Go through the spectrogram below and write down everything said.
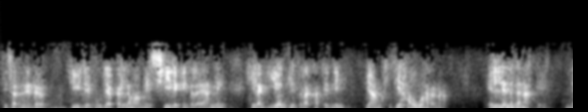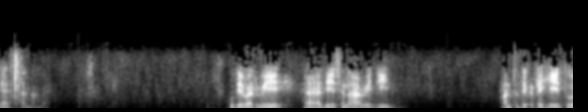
තිසරණයට ජීවිතේ පූජා කරලා මම මේ සීලෙක ඉඳලා යන්නේ කියලා ගියොත් විතරක් අතෙන්දී යම් කිසි හවු හරණක් එල්ලෙන තැනක් තියෙනවා. නැත්තම් බෑ. උදේවරුේ දේශනාවේදී අන්ත දෙකට හේතුව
